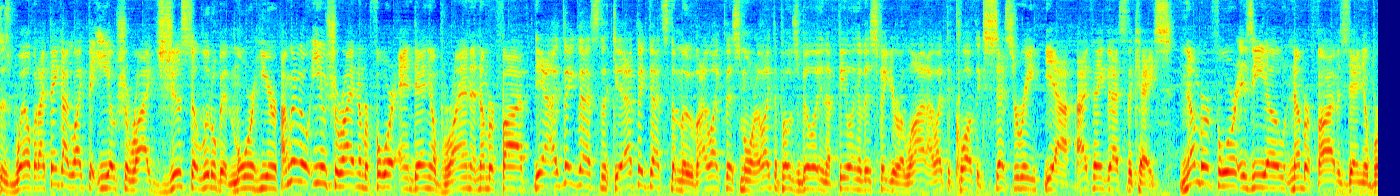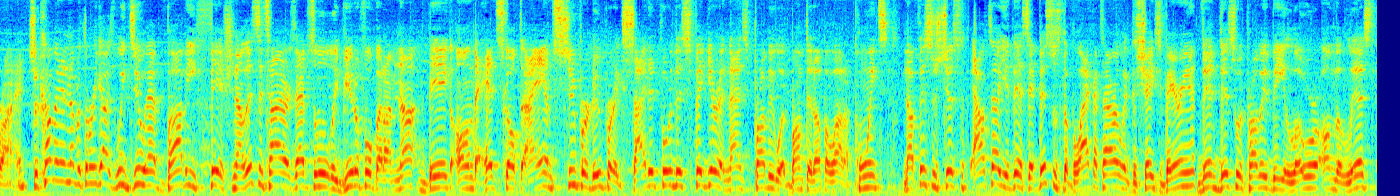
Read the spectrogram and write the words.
as well, but I think I like the Io Shirai just a little bit more here. I'm going to go Io Shirai at number four and Daniel Bryan at number five. Yeah, I think that's the I think that's the move. I like this more. I like the posability and the feeling of this figure a lot. I like the cloth accessory. Yeah, I think that's the case. Number four is Io. Number five is Daniel Bryan. So coming in number three, guys, we do have Bobby Fish. Now, this attire is absolutely beautiful, but I'm not big on the head sculpt. I am super duper excited for this figure, and that's probably what bumped it up a lot of points. Now, if this was just, I'll tell you this, if this was the black attire like the Chase variant, then this would probably be lower on the list,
